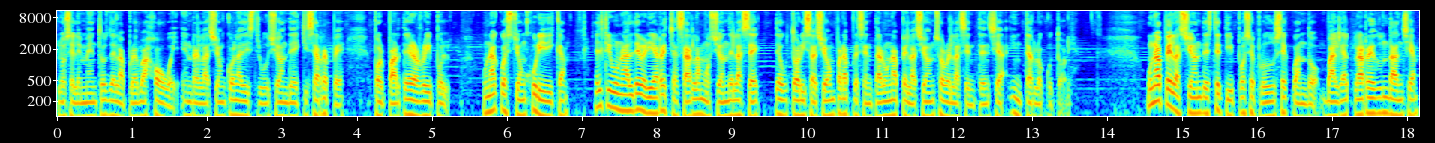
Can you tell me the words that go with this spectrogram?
los elementos de la prueba Huawei en relación con la distribución de XRP por parte de Ripple, una cuestión jurídica, el tribunal debería rechazar la moción de la SEC de autorización para presentar una apelación sobre la sentencia interlocutoria. Una apelación de este tipo se produce cuando, valga la redundancia,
